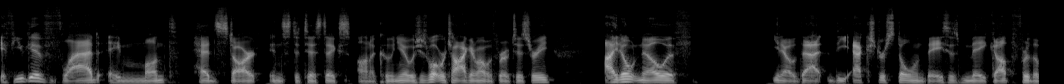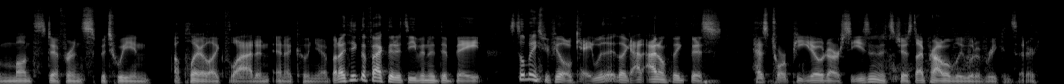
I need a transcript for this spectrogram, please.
if you give Vlad a month head start in statistics on Acuna, which is what we're talking about with rotisserie, I don't know if you know that the extra stolen bases make up for the month's difference between a player like Vlad and, and Acuna. But I think the fact that it's even a debate still makes me feel okay with it. Like I, I don't think this has torpedoed our season. It's just I probably would have reconsidered.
